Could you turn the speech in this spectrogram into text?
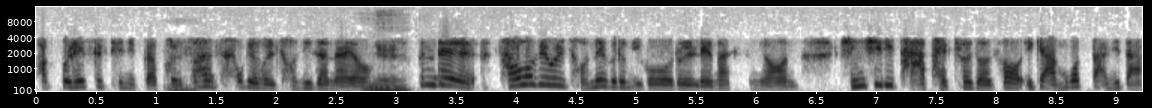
확보를 했을 테니까 벌써 한 4, 5개월 전이잖아요. 예. 근데 4, 5개월 전에 그럼 이거를 내놨으면 진실이 다 밝혀져서 이게 아무것도 아니다.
